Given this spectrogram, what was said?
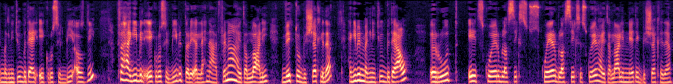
ال magnitude بتاع ال A cross ال B قصدي. فهجيب ال A cross ال B بالطريقة اللي إحنا عارفينها هيطلع لي vector بالشكل ده. هجيب ال magnitude بتاعه ال root 8 square plus 6 square plus 6 square هيطلع لي الناتج بالشكل ده.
